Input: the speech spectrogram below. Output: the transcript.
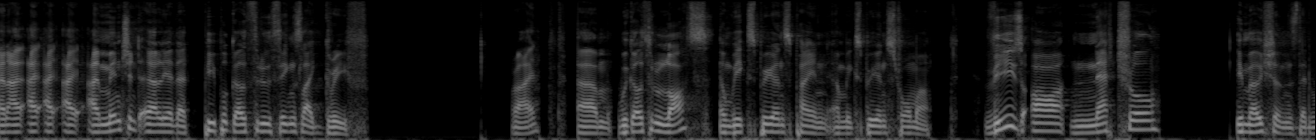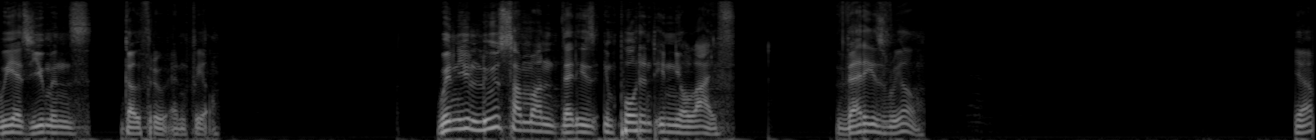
And I, I, I, I mentioned earlier that people go through things like grief, right? Um, we go through loss and we experience pain and we experience trauma. These are natural emotions that we as humans go through and feel. When you lose someone that is important in your life, that is real. Yeah?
